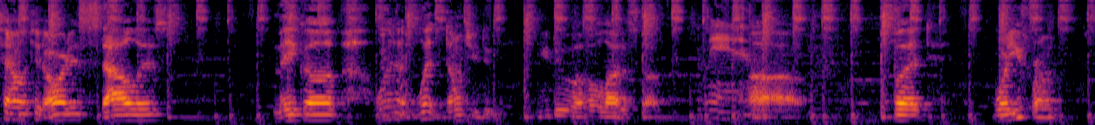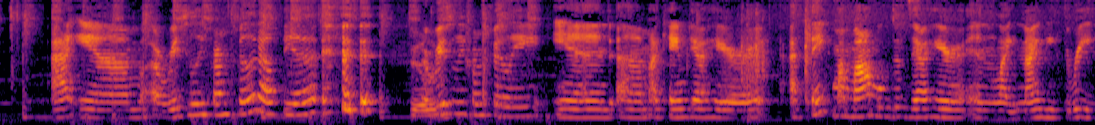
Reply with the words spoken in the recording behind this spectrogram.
talented artist, stylist, makeup. What what don't you do? You do a whole lot of stuff. Man. Uh, but where are you from? I am originally from Philadelphia. Philly? originally from Philly, and um, I came down here. I think my mom moved us down here in like '93.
